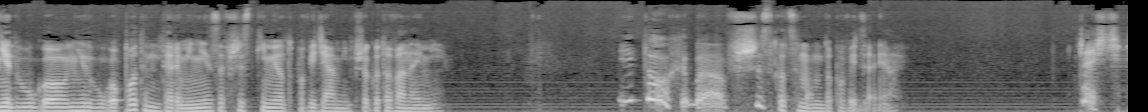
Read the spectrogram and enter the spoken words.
niedługo, niedługo po tym terminie ze wszystkimi odpowiedziami przygotowanymi. I to chyba wszystko, co mam do powiedzenia. Cześć!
